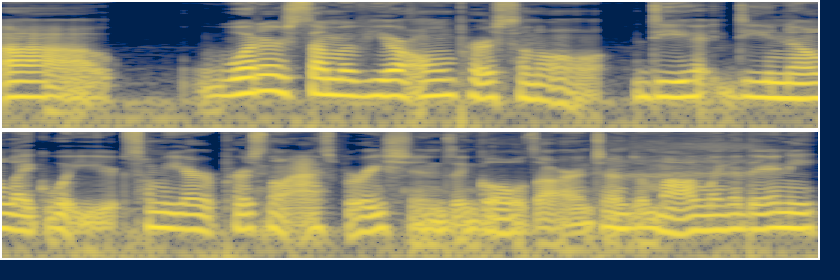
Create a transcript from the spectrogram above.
uh, what are some of your own personal do you do you know like what your some of your personal aspirations and goals are in terms of modeling are there any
